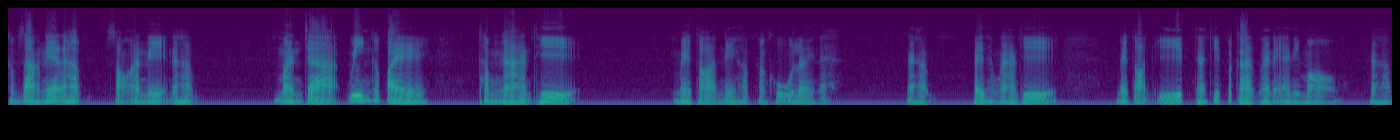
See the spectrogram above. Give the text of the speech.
คำสั่งนี้นะครับสองอันนี้นะครับ มันจะวิ่งเข้าไปทำงานที่ไม่ตอดนี้ครับทั้งคู่เลยนะนะครับ ไปทำงานที่ไม่ตอด eat นะที่ประกาศไว้ใน animal นะครับ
